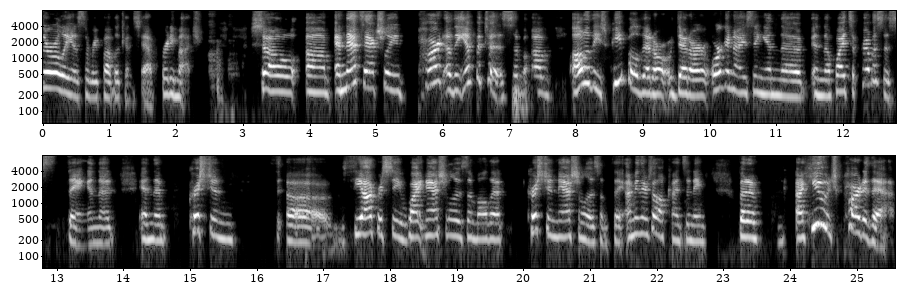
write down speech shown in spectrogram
thoroughly as the Republicans have, pretty much. So, um, and that's actually part of the impetus of, of all of these people that are that are organizing in the in the white supremacist thing and the and the Christian uh, theocracy, white nationalism, all that Christian nationalism thing. I mean, there's all kinds of names, but a, a huge part of that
